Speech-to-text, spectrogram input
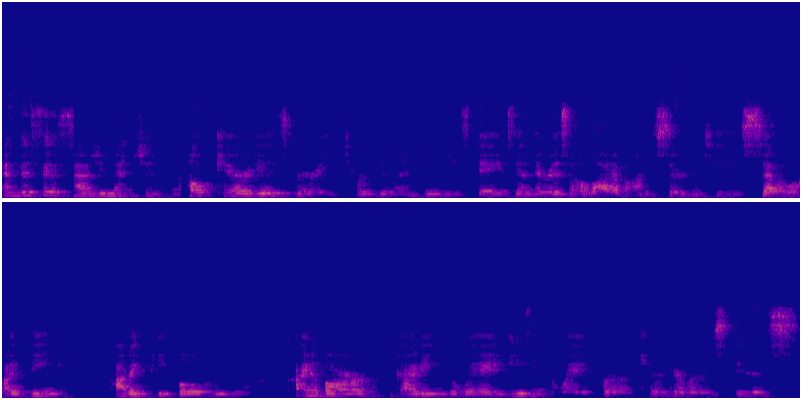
and this is, as you mentioned, healthcare is very turbulent in these days, and there is a lot of uncertainty. So I think having people who kind of are guiding the way, easing the way for caregivers is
